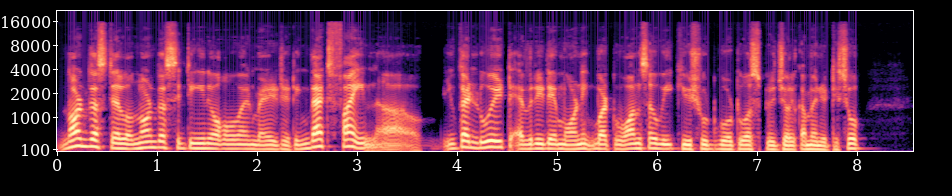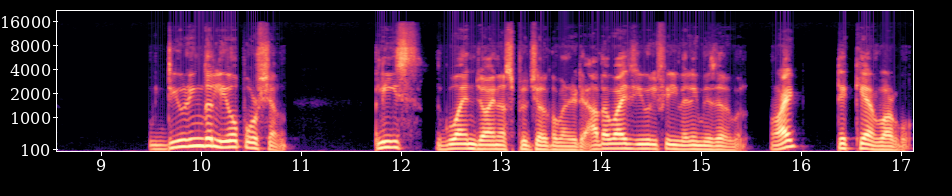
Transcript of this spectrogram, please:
not just alone, not just sitting in your home and meditating. That's fine. Uh, you can do it every day morning, but once a week you should go to a spiritual community. So during the Leo portion, please go and join a spiritual community. Otherwise, you will feel very miserable. Right? Take care, Virgo.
